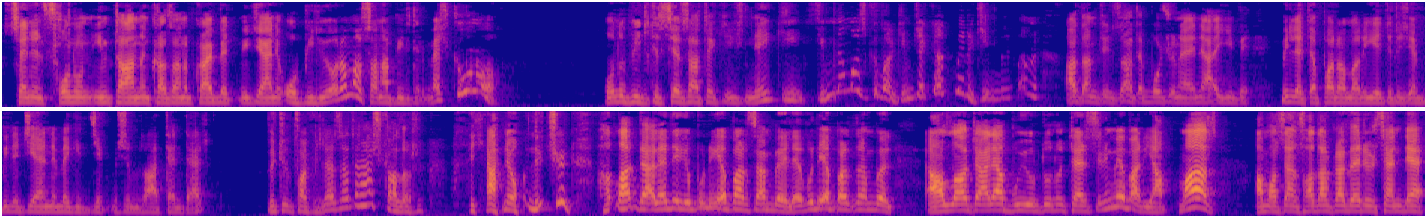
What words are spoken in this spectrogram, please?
senin sonun imtihanın kazanıp kaybetmeyeceğini o biliyor ama sana bildirmez ki onu. Onu bildirse zaten ne kim namaz kılar, kim zekat verir, kim bilmem. Adam zaten boşuna enayi gibi millete paraları yedireceğim, bir de cehenneme gidecekmişim zaten der. Bütün fakirler zaten aç kalır. yani onun için Allah Teala diyor ki bunu yaparsan böyle, bunu yaparsan böyle. E allah Teala buyurduğunun tersini mi yapar? Yapmaz. Ama sen sadaka verirsen de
